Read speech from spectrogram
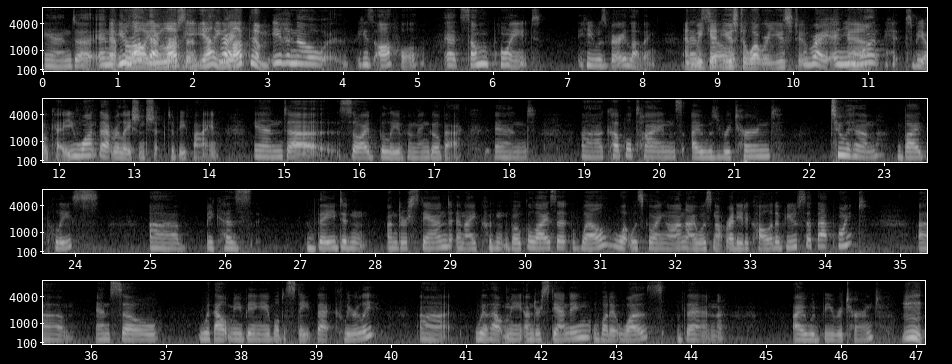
And uh, and After you love all, that you loved- person. yeah, you Right. loved him. Even though he's awful, at some point he was very loving. And, And we get used to what we're used to. Right, and you Yeah. want it to be okay. You want that relationship to be fine. And uh, so I'd believe him and go back. And uh, a couple times I was returned to him by the police uh, because they didn't understand and I couldn't vocalize it well, what was going on. I was not ready to call it abuse at that point. Um, and so, without me being able to state that clearly, uh, without me understanding what it was, then I would be returned. Mm.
